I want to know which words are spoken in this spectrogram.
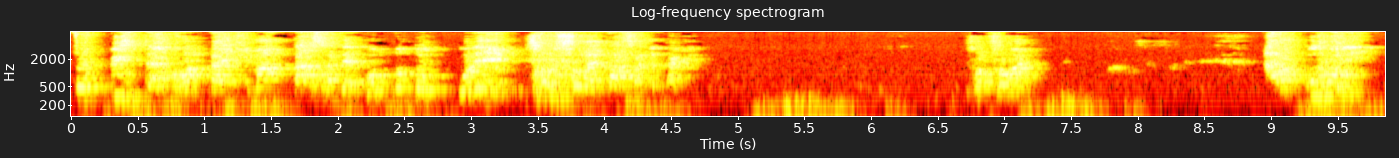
চব্বিশটা ঘণ্টা ইমান তার সাথে বন্ধুত্ব করে সবসময় তার সাথে থাকে। সবসময়। আর কুহরি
